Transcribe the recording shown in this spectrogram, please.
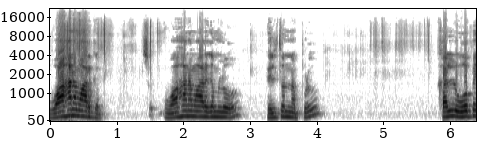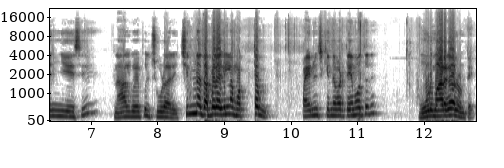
వాహన మార్గం. సో వాహన మార్గంలో వెళ్తున్నప్పుడు కళ్ళు ఓపెన్ చేసి నాలుగు వైపులు చూడాలి. చిన్న దెబ్బ తగిలిన మొత్తం పైనుంచి కింద పడితే ఏమవుతుంది? మూడు మార్గాలు ఉంటాయి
